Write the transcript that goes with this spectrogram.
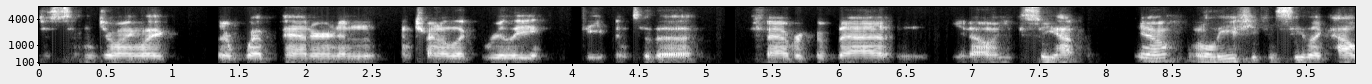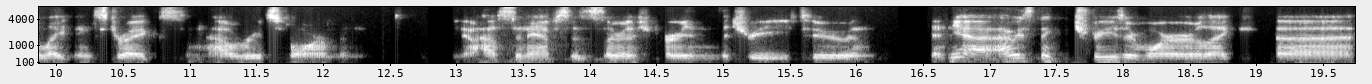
just enjoying like their web pattern and, and trying to look really deep into the fabric of that. And, you know, you can see how, you know, in a leaf, you can see like how lightning strikes and how roots form and, you know, how synapses are, are in the tree too. And, and yeah, I always think trees are more like, uh,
